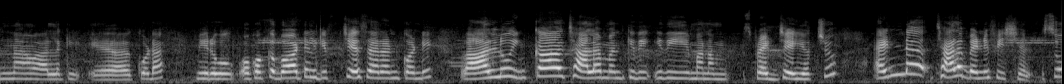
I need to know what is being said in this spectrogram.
ఉన్న వాళ్ళకి కూడా మీరు ఒక్కొక్క బాటిల్ గిఫ్ట్ చేశారనుకోండి వాళ్ళు ఇంకా చాలా మందికి ఇది ఇది మనం స్ప్రెడ్ చేయొచ్చు. అండ్ చాలా బెనిఫిషియల్. సో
